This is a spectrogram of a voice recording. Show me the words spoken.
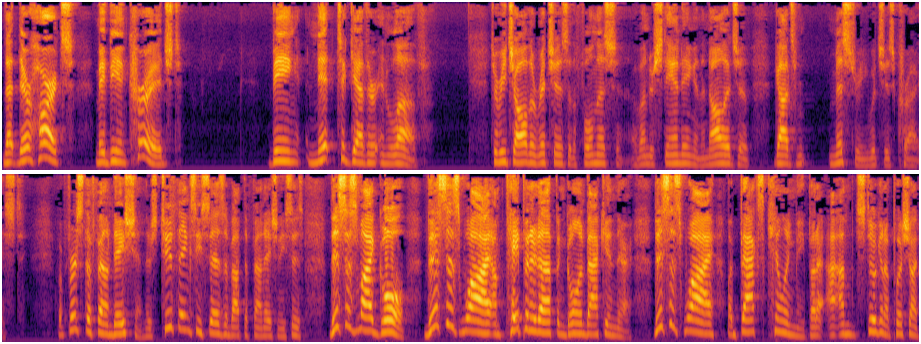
that their hearts may be encouraged, being knit together in love, to reach all the riches of the fullness of understanding and the knowledge of God's mystery, which is Christ. But first, the foundation. There's two things he says about the foundation. He says, This is my goal. This is why I'm taping it up and going back in there. This is why my back's killing me, but I, am still going to push on.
